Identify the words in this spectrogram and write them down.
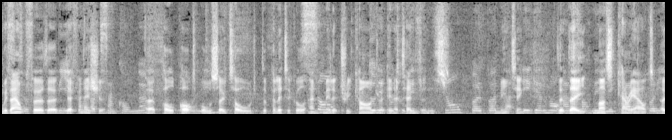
without further lié à la note definition, uh, Pol Pot also told the political and military cadre in attendance définitions, Pol Pot the meeting that they must carry out a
